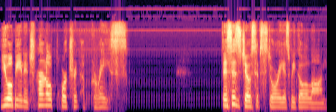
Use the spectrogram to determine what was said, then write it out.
you will be an eternal portrait of grace. This is Joseph's story as we go along.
